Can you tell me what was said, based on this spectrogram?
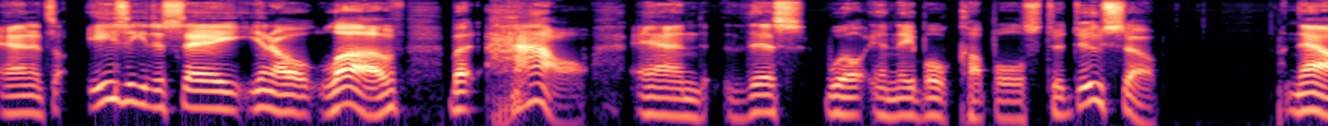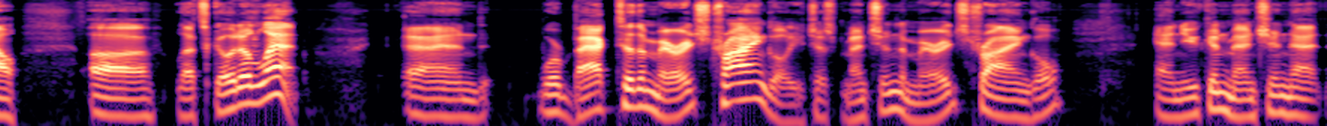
and it's easy to say, you know, love, but how? And this will enable couples to do so. Now, uh, let's go to Lent. And we're back to the marriage triangle. You just mentioned the marriage triangle. And you can mention that,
